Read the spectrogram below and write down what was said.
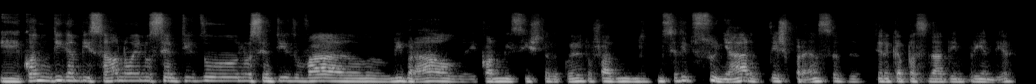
e quando digo ambição, não é no sentido, no sentido vá liberal, economicista da coisa, estou a falar no sentido de sonhar, de ter esperança, de ter a capacidade de empreender.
